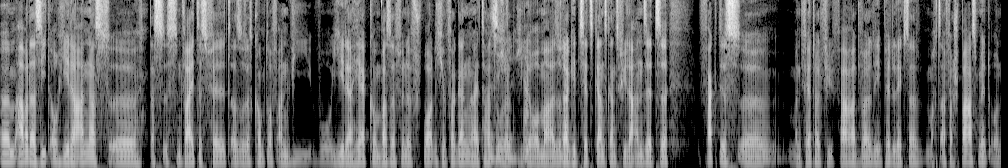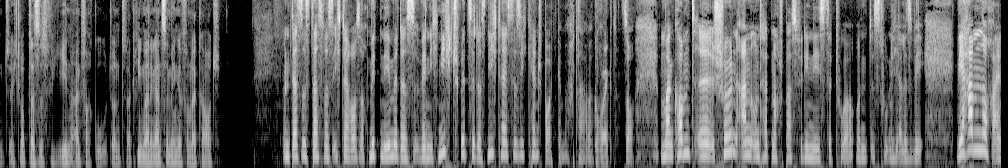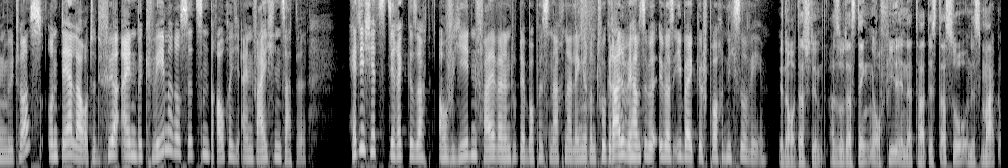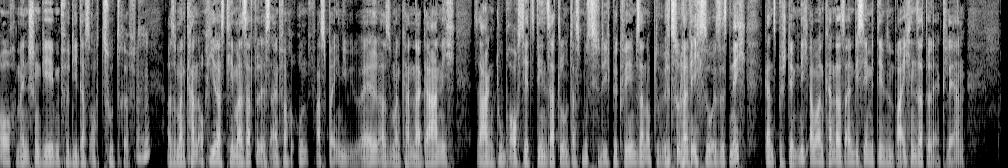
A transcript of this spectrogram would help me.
Ähm, aber das sieht auch jeder anders. Äh, das ist ein weites Feld. Also das kommt darauf an, wie, wo jeder herkommt, was er für eine sportliche Vergangenheit hat oder Sicherlich, wie ja. auch immer. Also Ja. da gibt's jetzt ganz, ganz viele Ansätze. Fakt ist, äh, man fährt halt viel Fahrrad, weil die Pedelecs, da macht's einfach Spaß mit und ich glaube, das ist für jeden einfach gut und da kriegen wir eine ganze Menge von der Couch. Und das ist das, was ich daraus auch mitnehme, dass wenn ich nicht schwitze, das nicht heißt, dass ich keinen Sport gemacht habe. Korrekt. So, man kommt äh, schön an und hat noch Spaß für die nächste Tour und es tut nicht alles weh. Wir haben noch einen Mythos und der lautet, für ein bequemeres Sitzen brauche ich einen weichen Sattel. Hätte ich jetzt direkt gesagt, auf jeden Fall, weil dann tut der Boppes nach einer längeren Tour, gerade wir haben es über, über das E-Bike gesprochen, nicht so weh. Genau, das stimmt. Also das denken auch viele, in der Tat ist das so und es mag auch Menschen geben, für die das auch zutrifft. Also man kann auch hier, das Thema Sattel ist einfach unfassbar individuell. Also man kann da gar nicht sagen, du brauchst jetzt den Sattel und das muss für dich bequem sein, ob du willst oder nicht. So ist es nicht, ganz bestimmt nicht. Aber man kann das ein bisschen mit diesem weichen Sattel erklären.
